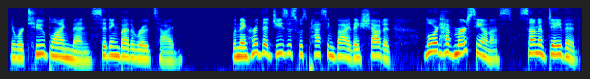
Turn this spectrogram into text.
There were two blind men sitting by the roadside. When they heard that Jesus was passing by, they shouted, Lord, have mercy on us, Son of David.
